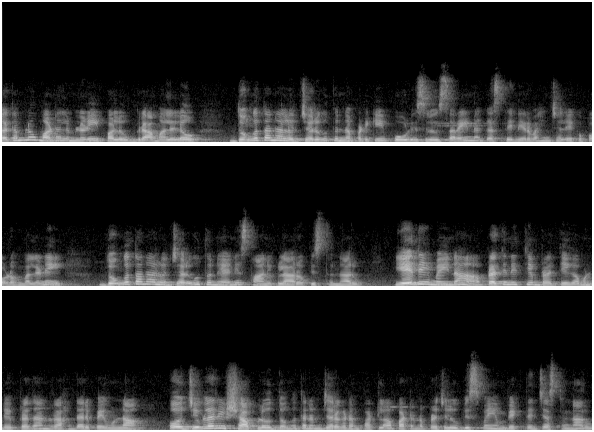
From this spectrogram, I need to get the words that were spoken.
గతంలో మండలంలోని పలు గ్రామాలలో దొంగతనాలు జరుగుతున్నప్పటికీ పోలీసులు సరైన గస్తీ నిర్వహించలేకపోవడం వల్లనే దొంగతనాలు జరుగుతున్నాయని స్థానికులు ఆరోపిస్తున్నారు. ఏదేమైనా ప్రతినిత్యం రద్దీగా ఉండే ప్రధాన రహదారిపై ఉన్న ఓ జ్యువెలరీ షాప్లో దొంగతనం జరగడం పట్ల పట్టణ ప్రజలు విస్మయం వ్యక్తం చేస్తున్నారు.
